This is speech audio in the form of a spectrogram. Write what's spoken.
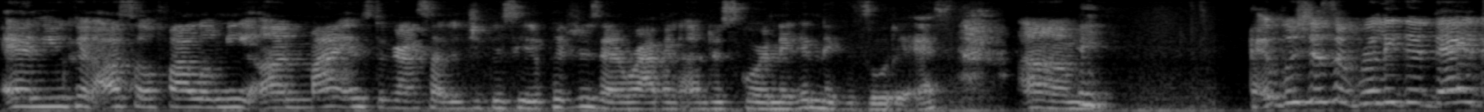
And you can also follow me on my Instagram so that you can see the pictures at Robin underscore nigga niggas with an S. Um, it was just a really good day.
